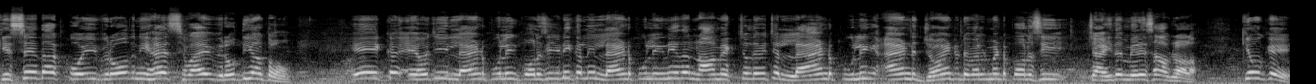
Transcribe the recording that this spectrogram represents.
ਕਿਸੇ ਦਾ ਕੋਈ ਵਿਰੋਧ ਨਹੀਂ ਹੈ ਸਿਵਾਏ ਵਿਰੋਧੀਆਂ ਤੋਂ। ਇਹ ਇੱਕ ਇਹੋ ਜੀ ਲੈਂਡ ਪੂਲਿੰਗ ਪਾਲਿਸੀ ਜਿਹੜੀ ਇਕੱਲੀ ਲੈਂਡ ਪੂਲਿੰਗ ਨਹੀਂ, ਇਹਦਾ ਨਾਮ ਐਕਚੁਅਲ ਦੇ ਵਿੱਚ land pooling and joint development policy ਚਾਹੀਦਾ ਮੇਰੇ ਹਿਸਾਬ ਨਾਲ। ਕਿਉਂਕਿ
